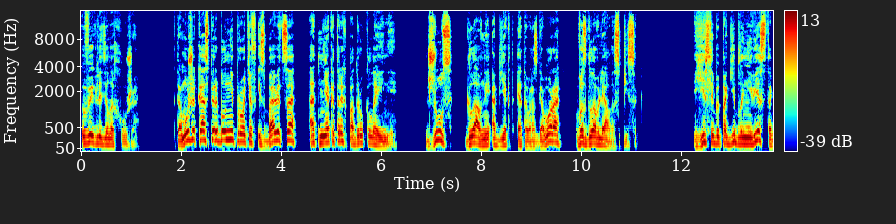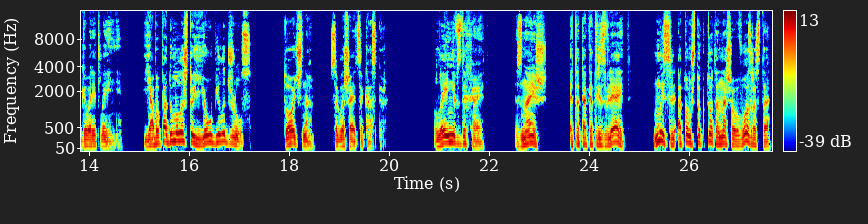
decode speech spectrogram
выглядело хуже. К тому же Каспер был не против избавиться от некоторых подруг Лейни. Джулс, главный объект этого разговора, возглавляла список. «Если бы погибла невеста, — говорит Лейни, я бы подумала, что ее убила Джулс». «Точно», — соглашается Каспер. Лейни вздыхает. «Знаешь, это так отрезвляет. Мысль о том, что кто-то нашего возраста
